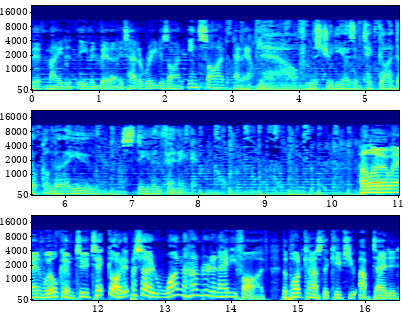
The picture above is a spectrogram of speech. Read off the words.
they've made it even better. It's had a redesign inside and out. Now, from the studios of techguide.com.au, Stephen Fenech. Hello and welcome to Tech Guide episode 185, the podcast that keeps you updated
